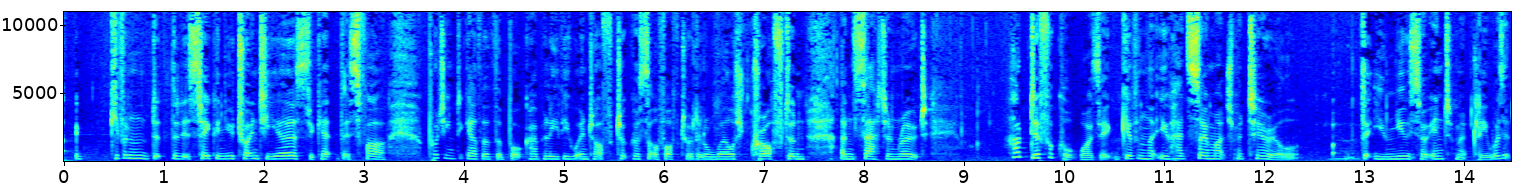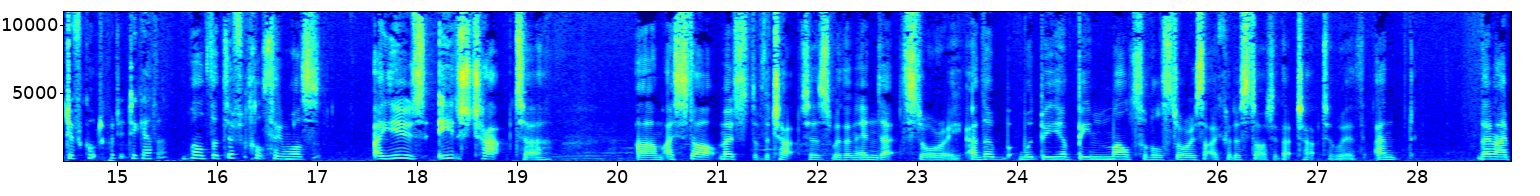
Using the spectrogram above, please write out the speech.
Uh, given that, it's taken you 20 years to get this far, putting together the book, I believe you went off, took yourself off to a little Welsh croft and, and sat and wrote. How difficult was it, given that you had so much material that you knew so intimately? Was it difficult to put it together? Well, the difficult thing was I use each chapter. Um, I start most of the chapters with an in-depth story, and there would be have been multiple stories that I could have started that chapter with, and then I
